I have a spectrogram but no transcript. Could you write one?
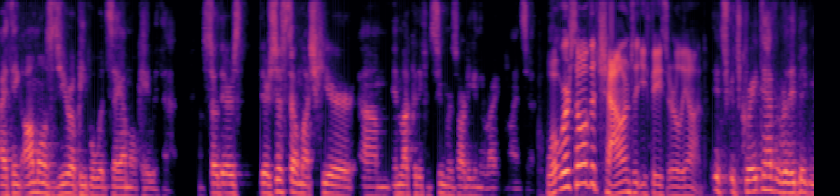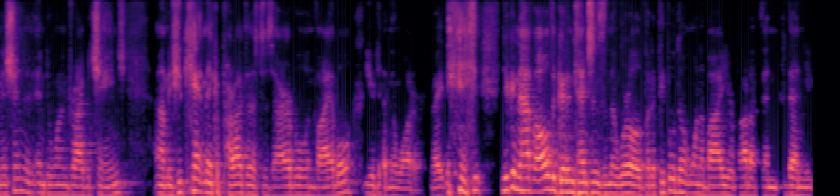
i think almost zero people would say i'm okay with that. So there's there's just so much here um, and luckily the consumer is already in the right mindset. What were some of the challenges that you faced early on? It's, it's great to have a really big mission and, and to want to drive a change um, if you can't make a product that's desirable and viable, you're dead in the water, right? you can have all the good intentions in the world, but if people don't want to buy your product, then then you,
